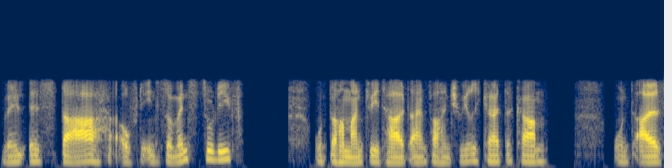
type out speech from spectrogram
weil es da auf eine Insolvenz zulief und der Herr Mantwit halt einfach in Schwierigkeiten kam. Und als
